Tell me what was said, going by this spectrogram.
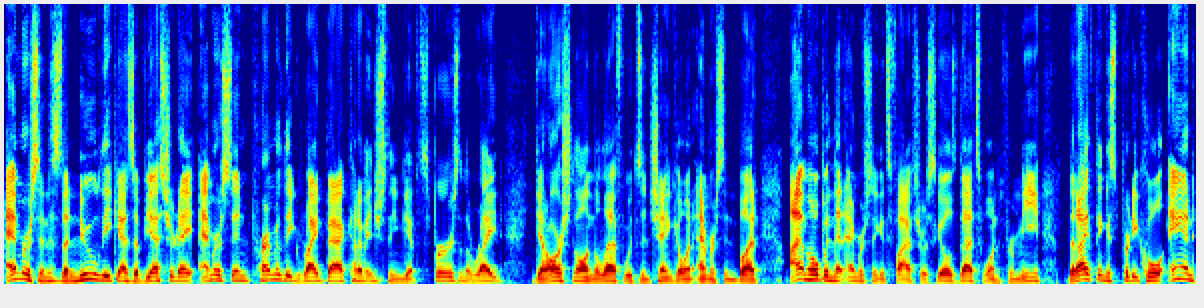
Emerson. This is a new leak as of yesterday. Emerson, Premier League right back, kind of interesting. You get Spurs on the right, you get Arsenal on the left with Zinchenko and Emerson. But I'm hoping that Emerson gets five star skills. That's one for me that I think is pretty cool. And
